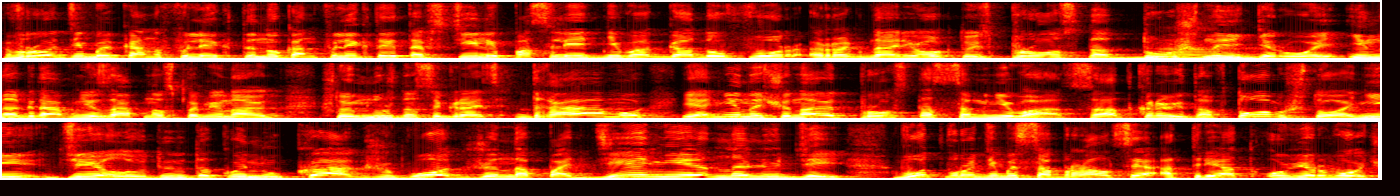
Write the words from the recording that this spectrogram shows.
Вроде бы конфликты, но конфликты это в стиле последнего году фор Рагнарёк, то есть просто душные а. герои. Иногда внезапно вспоминают, что им нужно сыграть драму, и они начинают просто сомневаться открыто в том, что они делают. И ты такой, ну как же, вот же нападение на людей. Вот вроде бы собрался отряд Overwatch.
